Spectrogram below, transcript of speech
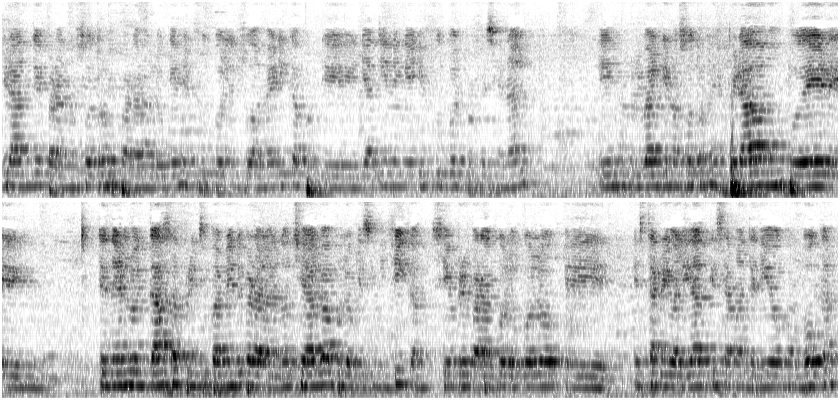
grande para nosotros, para lo que es el fútbol en Sudamérica, porque ya tienen ellos fútbol profesional es un rival que nosotros esperábamos poder eh, tenerlo en casa, principalmente para la Noche Alba, por lo que significa siempre para Colo Colo eh, esta rivalidad que se ha mantenido con Boca.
